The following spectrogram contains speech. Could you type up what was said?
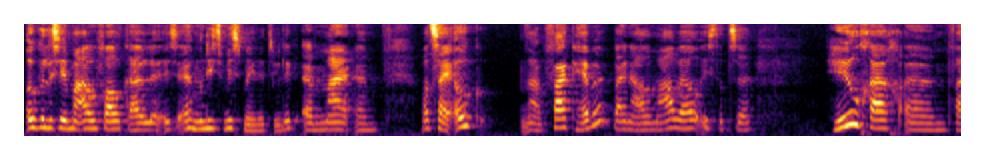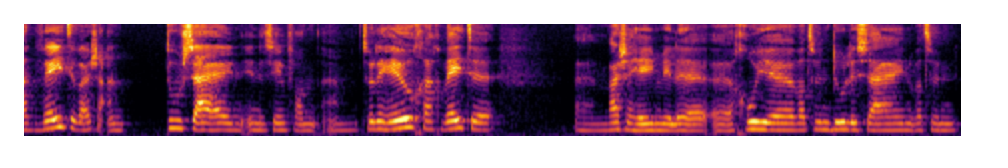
ook wel eens in mijn oude valkuilen. Is helemaal niets mis mee natuurlijk. Maar wat zij ook nou, vaak hebben, bijna allemaal wel, is dat ze heel graag um, vaak weten waar ze aan toe zijn. In de zin van, um, ze willen heel graag weten um, waar ze heen willen uh, groeien, wat hun doelen zijn, wat hun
